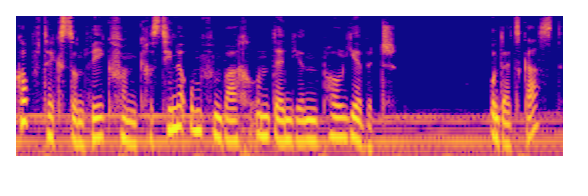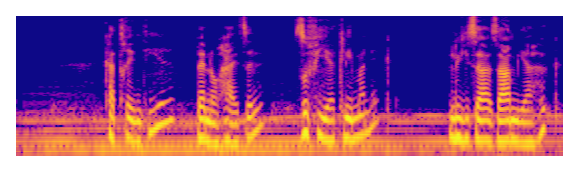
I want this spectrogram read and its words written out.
Kopftext und Weg von Christine Umpfenbach und Denjen Pauljewitsch. Und als Gast Katrin Diel, Benno Heisel, Sophia Klimanek, Lisa Samia Höck,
